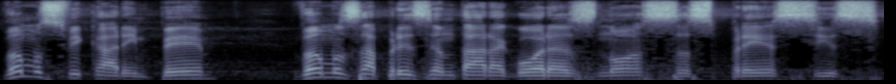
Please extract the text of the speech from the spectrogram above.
Vamos ficar em pé, vamos apresentar agora as nossas preces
